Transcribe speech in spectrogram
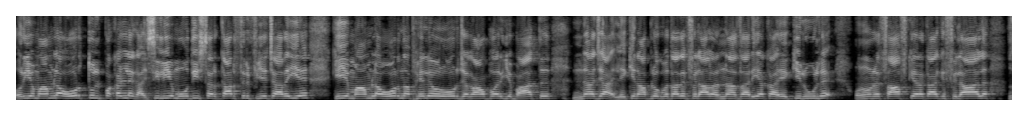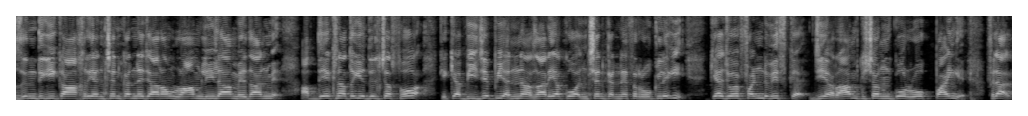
और ये मामला और तुल पकड़ लेगा। इसीलिए मोदी सरकार सिर्फ़ ये चाह रही है कि ये मामला और ना फैले और और जगहों पर यह बात ना जाए। लेकिन आप लोग बता दें, फ़िलहाल अन्ना हजारिया का एक ही रूल है। उन्होंने साफ़ कह रखा है कि फ़िलहाल ज़िंदगी का आखिरी अनशन करने जा रहा हूँ। रामलीला मैदान में। अब देखना तो ये दिलचस्प होगा कि क्या बीजेपी अन्ना हजारिया को अनशन करने से रोक लेगी? क्या जो है फंड विस्क जी हाँ राम किशन उनको रोक पाएँगे? फ़िलहाल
